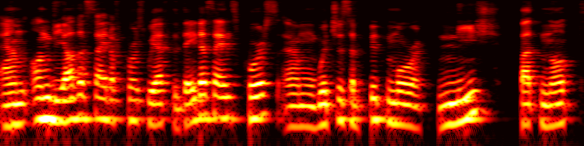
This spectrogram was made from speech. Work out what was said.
Um, on the other side, of course, we have the data science course, um, which is a bit more niche, but not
